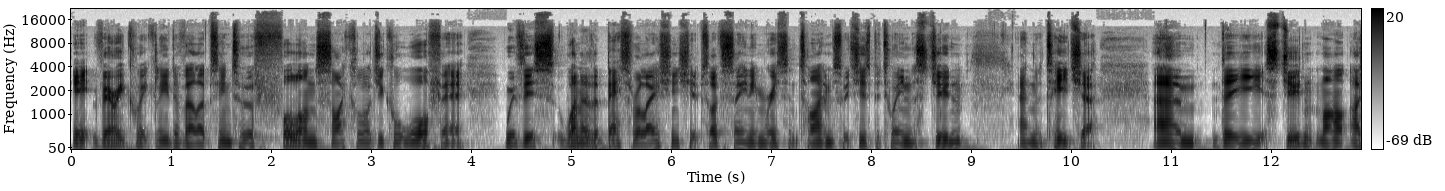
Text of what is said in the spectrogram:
it very quickly develops into a full on psychological warfare with this one of the best relationships I've seen in recent times, which is between the student and the teacher. Um, the student, uh,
